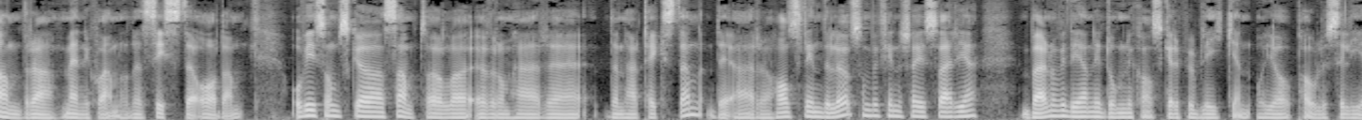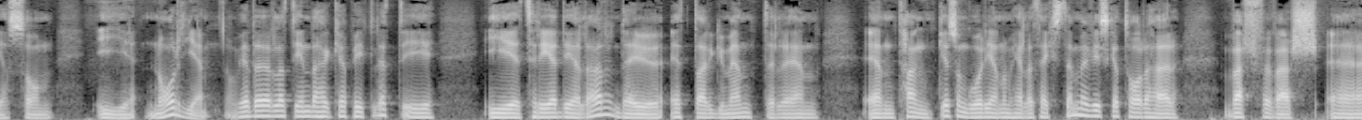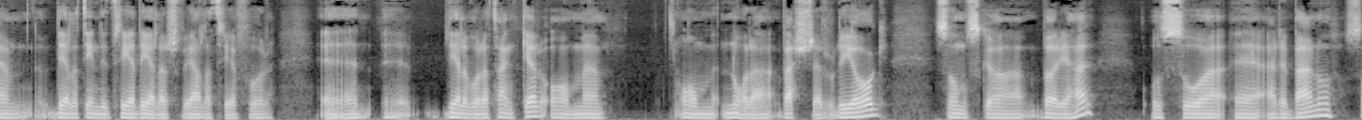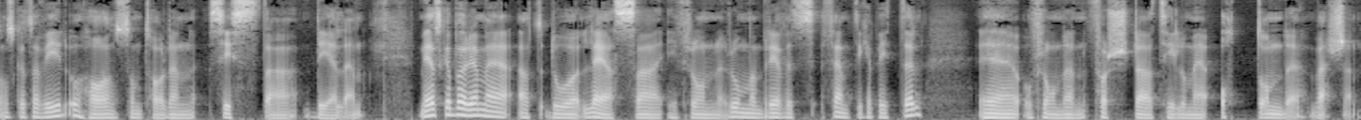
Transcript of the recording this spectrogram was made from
andra människan och den sista Adam. Och vi som ska samtala över de här, eh, den här texten det är Hans Lindelöf som befinner sig i Sverige, Berno Widén i Dominikanska republiken och jag Paulus Eliasson i Norge. Och vi har delat in det här kapitlet i, i tre delar. Det är ju ett argument eller en, en tanke som går igenom hela texten men vi ska ta det här vers för vers eh, delat in det i tre delar så vi alla tre får eh, eh dela våra tankar om, eh, om några verser. Och det är jag som ska börja här. Och så eh, är det Berno som ska ta vid och Hans som tar den sista delen. Men jag ska börja med att då läsa ifrån Romarbrevets femte kapitel eh, och från den första till och med åttonde versen.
